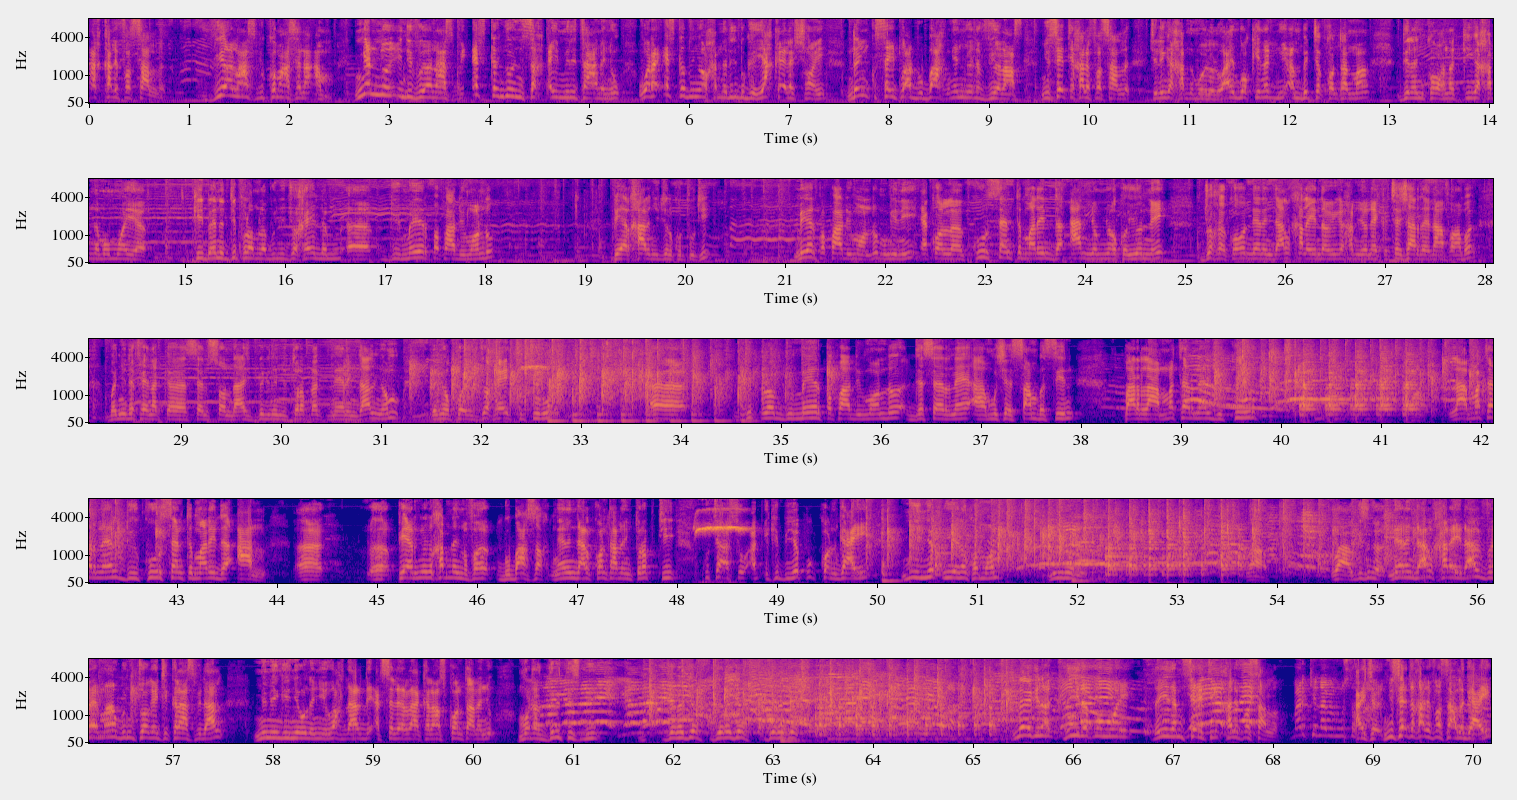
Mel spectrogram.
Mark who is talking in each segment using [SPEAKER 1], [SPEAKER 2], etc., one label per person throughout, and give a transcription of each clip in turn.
[SPEAKER 1] ak Khalifa Sall violence bi commencé na am ñan ñoo indi violence bi est-ce que ñooñu sax ay militants nañu wala est-ce que du ñoo xam ne dañu bëgg a yàq élection yi nañ ko saytuwaat bu baax ñan ñoo def violence ñu seeti Khalifa Sall ci li nga xam ne mooy loolu waaye mbokk yi nag ñu am mbégte contentement di lañ ko wax nag ki nga xam ne moom mooy euh, kii benn diplôme la bu ñu joxee le euh, du meilleur papa du monde Pierre xaar ñu jël ko tuuti meilleur papa du monde mu ngi nii école cour Sainte Marine de Anne ñoom ñoo ko yónnee joxe ko nee nañ daal xale yu ndaw yi nga xam ñoo nekk ca jardin d'enfant ba ba ñu defee nag euh, seen sondage bëgg nañu trop nag nee nañ daal ñoom dañoo koy joxe ci turu euh, diplôme du meilleur papa du monde décerné à monsieur Samba Sine par la maternelle du cours la maternelle du cours Sainte-Marie de Anne euh, Pierre ñooñu xam nañ ma fa bu baax sax nee nañ daal kontaan nañ trop ci Kouthia Show ak équipe bi yëpp kon gars yi ñii ñëpp yéen a ko moom mu ngi noonu waaw waaw gis nga nee nañ daal xale yi daal vraiment bu ñu toogee ci classe bi daal mi mi ngi ñëw nañuy wax daal di accélérer la cadence kontaan nañu moo tax directrice bi jërëjëf jërëjëf jërëjëf léegi nag li ñuy def moom mooy dañuy dem seeti Khalifa Sall barki nabi Mustafa ayca ñu seeti Khalifa Sall gars yi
